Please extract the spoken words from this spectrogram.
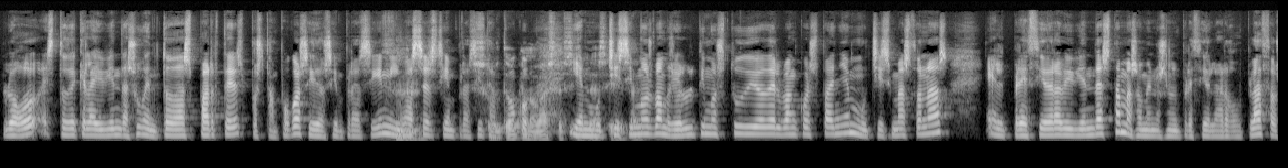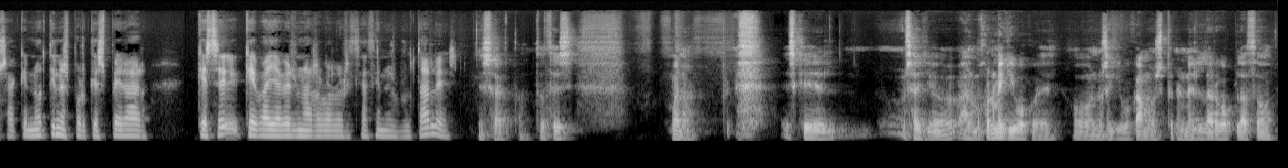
luego, esto de que la vivienda sube en todas partes, pues tampoco ha sido siempre así, ni va a ser siempre así tampoco. y en muchísimos, vamos, yo el último estudio del Banco España, en muchísimas zonas, el precio de la vivienda está más o menos en el precio de largo plazo. O sea que no tienes por qué esperar que, se, que vaya a haber unas revalorizaciones brutales. Exacto. Entonces bueno, es que, o sea, yo a lo mejor me equivoco, ¿eh? o nos equivocamos, pero en el largo plazo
